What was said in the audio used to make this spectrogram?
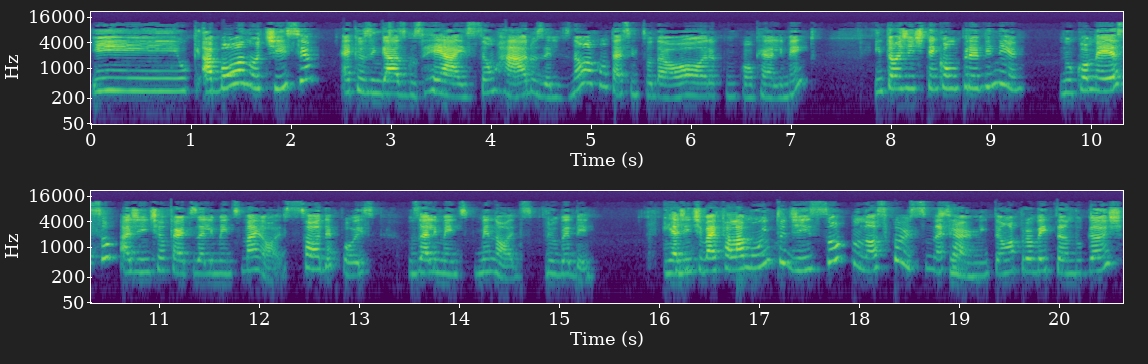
E a boa notícia é que os engasgos reais são raros, eles não acontecem toda hora com qualquer alimento. Então a gente tem como prevenir. No começo, a gente oferta os alimentos maiores, só depois os alimentos menores para o bebê. E a gente vai falar muito disso no nosso curso, né, Sim. Carmen? Então, aproveitando o gancho,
